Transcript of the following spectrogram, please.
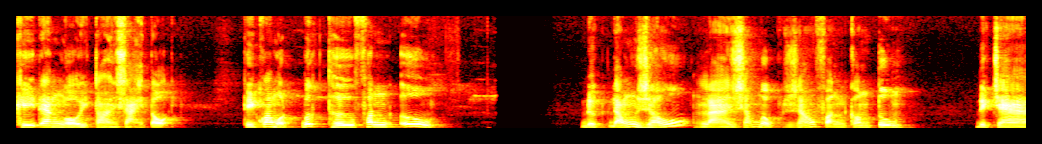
khi đang ngồi tòa giải tội, thì qua một bức thư phân ưu được đóng dấu là giám mục giáo phận Con Tum, Đức cha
